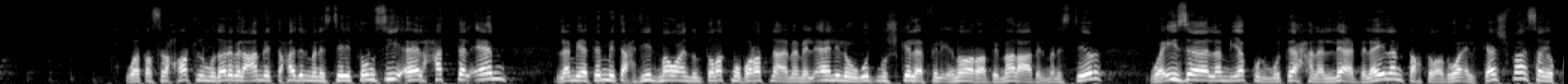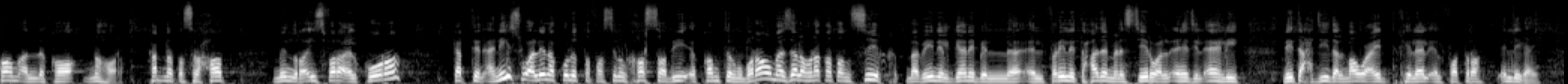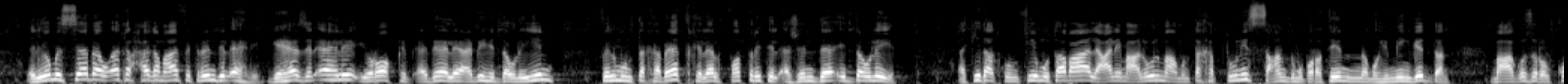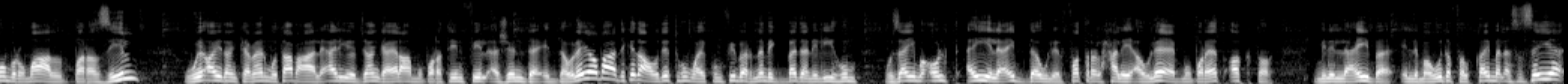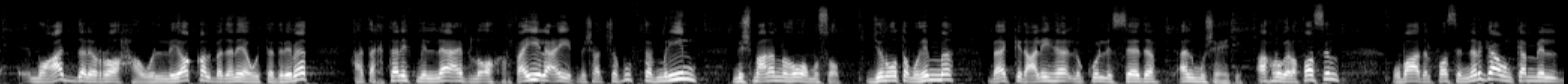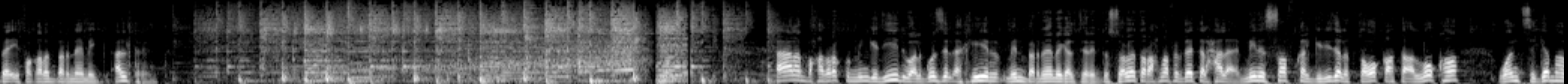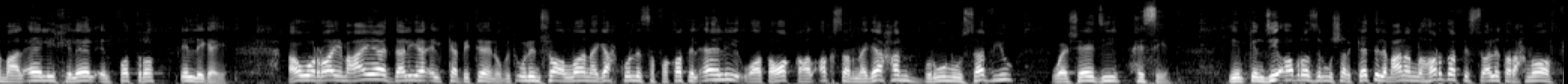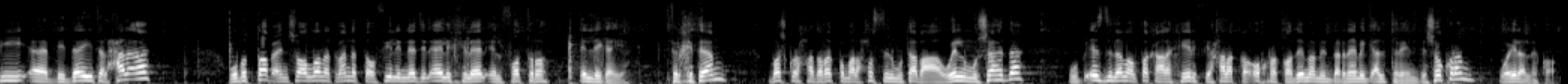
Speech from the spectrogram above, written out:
وتصريحات للمدرب العام للاتحاد المنستيري التونسي. قال حتى الآن لم يتم تحديد موعد انطلاق مباراتنا أمام الأهلي لوجود مشكلة في الإنارة بملعب المنستير وإذا لم يكن متاحا اللعب ليلا تحت الأضواء الكاشفة سيقام اللقاء نهارا خدنا تصريحات من رئيس فرع الكورة كابتن أنيس وقال لنا كل التفاصيل الخاصة بإقامة المباراة وما زال هناك تنسيق ما بين الجانب الفريق الاتحاد المنستير والنادي الأهلي لتحديد الموعد خلال الفترة اللي جاية. اليوم السابع وآخر حاجة معاه في ترند الأهلي. جهاز الأهلي يراقب أداء لاعبيه الدوليين في المنتخبات خلال فترة الأجندة الدولية. أكيد هتكون في متابعة لعلي معلول مع منتخب تونس عنده مباراتين مهمين جدا مع جزر القمر ومع البرازيل وأيضا كمان متابعة لإليو جانج هيلعب مباراتين في الأجندة الدولية وبعد كده عودتهم وهيكون في برنامج بدني ليهم وزي ما قلت أي لعيب دولي الفترة الحالية أو لاعب مباريات أكتر من اللعيبة اللي موجودة في القائمة الأساسية معدل الراحة واللياقة البدنية والتدريبات هتختلف من لاعب لآخر. فأي لعيب مش هتشوفوه في تمرين مش معناه إن هو مصاب. دي نقطة مهمة بأكد عليها لكل السادة المشاهدين. أخرج إلى فاصل. وبعد الفاصل نرجع ونكمل باقي فقرات برنامج الترند. أهلا بحضراتكم من جديد والجزء الأخير من برنامج الترند. السؤال اللي طرحناه في بداية الحلقة مين الصفقة الجديدة اللي تتوقع تألقها وانسجامها مع الأهلي خلال الفترة اللي جاية؟ أول رأي معايا داليا الكابيتانو بتقول إن شاء الله نجاح كل صفقات الأهلي وأتوقع الأكثر نجاحا برونو سافيو وشادي حسين. يمكن دي أبرز المشاركات اللي معانا النهارده في السؤال اللي طرحناه في بداية الحلقة. وبالطبع إن شاء الله نتمنى التوفيق للنادي الأهلي خلال الفترة اللي جاية. في الختام بشكر حضراتكم على حسن المتابعة والمشاهدة وبإذن الله نلتقي على خير في حلقة أخرى قادمة من برنامج الترند. شكرا وإلى اللقاء.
